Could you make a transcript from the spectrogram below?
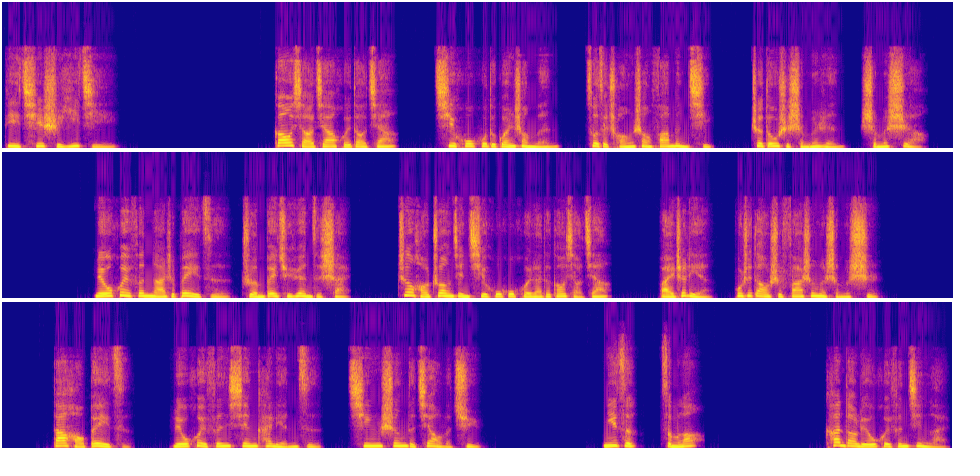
第七十一集，高小佳回到家，气呼呼的关上门，坐在床上发闷气。这都是什么人，什么事啊？刘慧芬拿着被子准备去院子晒，正好撞见气呼呼回来的高小佳，摆着脸，不知道是发生了什么事。搭好被子，刘慧芬掀开帘子，轻声的叫了句：“妮子，怎么了？”看到刘慧芬进来。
